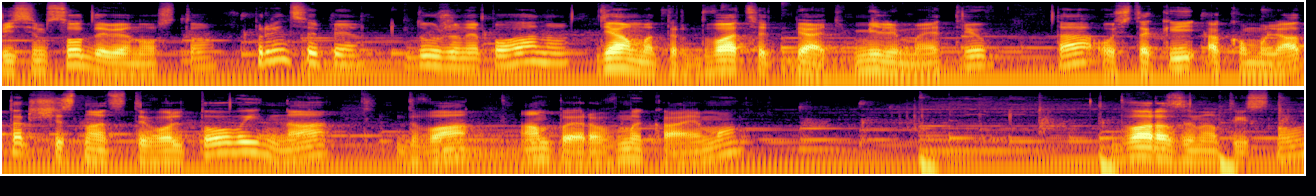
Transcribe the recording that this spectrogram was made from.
890. В принципі, дуже непогано. Діаметр 25 мм. Та ось такий акумулятор 16 вольтовий на 2 ампера. Вмикаємо. Два рази натиснули.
